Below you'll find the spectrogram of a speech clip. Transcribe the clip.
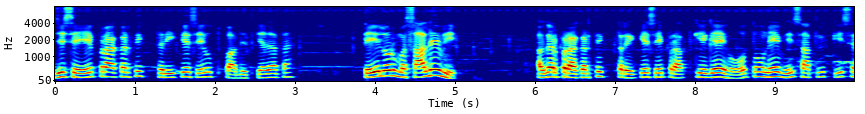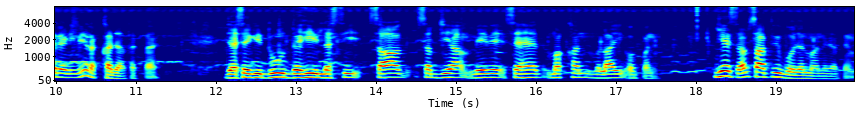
जिसे प्राकृतिक तरीके से उत्पादित किया जाता है। तेल और मसाले भी अगर प्राकृतिक तरीके से प्राप्त किए गए हो तो उन्हें भी सात्विक की श्रेणी में रखा जा सकता है। जैसे कि दूध दही लस्सी साग सब्ज़ियाँ, मेवे शहद मक्खन मलाई और पनीर। ये सब सात्विक भोजन माने जाते हैं।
